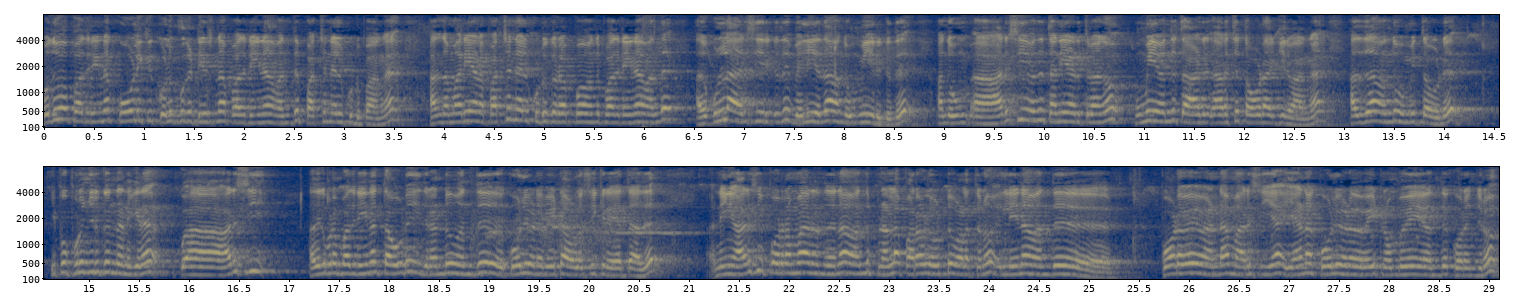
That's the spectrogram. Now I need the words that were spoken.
பொதுவாக பார்த்துட்டிங்கன்னா கோழிக்கு கொழுப்பு கட்டிடுச்சுன்னா பார்த்துட்டிங்கன்னா வந்து பச்சை நெல் கொடுப்பாங்க. அந்த மாதிரியான பச்சை நெல் கொடுக்குறப்போ வந்து பார்த்துட்டிங்கன்னா வந்து அதுக்குள்ளே அரிசி இருக்குது வெளியே தான் அந்த உமி இருக்குது. அந்த உம் அரிசியை வந்து தனியாக எடுத்துருவாங்க. உமியை வந்து தாடு அரைச்சி தவிடாக்கிடுவாங்க அதுதான் வந்து உமி தவிடு. இப்போ புரிஞ்சிருக்குன்னு நினைக்கிறேன். அரிசி அதுக்கப்புறம் பார்த்துட்டிங்கன்னா தவிடு இது ரெண்டும் வந்து கோழியோட வெயிட் அவ்வளோ சீக்கிரம் ஏற்றாது நீங்கள் அரிசி போடுற மாதிரி இருந்ததுன்னா வந்து நல்லா பரவலை விட்டு வளர்த்தணும். இல்லைன்னா வந்து போடவே வேண்டாம் அரிசியை. ஏன்னா கோழியோட வெயிட் ரொம்பவே வந்து குறைஞ்சிரும்.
